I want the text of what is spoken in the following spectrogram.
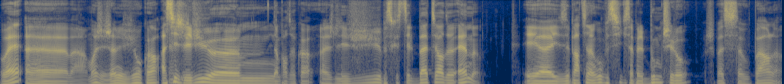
Ouais, euh, bah, moi j'ai jamais vu encore. Ah si, je l'ai vu, euh, n'importe quoi. Euh, je l'ai vu parce que c'était le batteur de M. Et euh, il faisait partie d'un groupe aussi qui s'appelle Boom Cello. Je sais pas si ça vous parle.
